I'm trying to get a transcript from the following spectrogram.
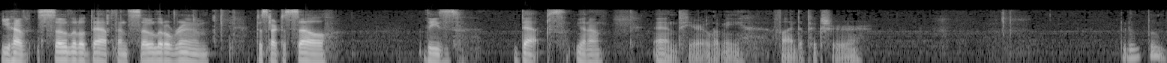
you have so little depth and so little room to start to sell these depths, you know. And here, let me find a picture. Boom.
